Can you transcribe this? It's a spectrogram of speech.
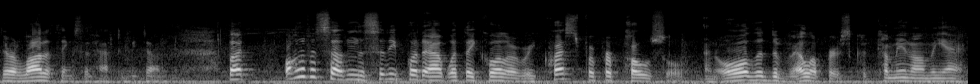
There are a lot of things that have to be done. But all of a sudden the city put out what they call a request for proposal and all the developers could come in on the act.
